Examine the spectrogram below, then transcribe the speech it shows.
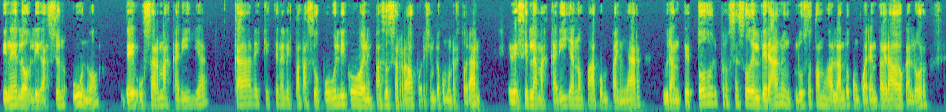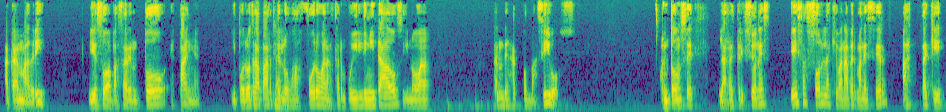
tiene la obligación, uno, de usar mascarilla cada vez que esté en el espacio público o en espacios cerrados, por ejemplo, como un restaurante. Es decir, la mascarilla nos va a acompañar durante todo el proceso del verano, incluso estamos hablando con 40 grados de calor acá en Madrid. Y eso va a pasar en toda España. Y por otra parte, los aforos van a estar muy limitados y no van a grandes actos masivos. Entonces, las restricciones, esas son las que van a permanecer hasta que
